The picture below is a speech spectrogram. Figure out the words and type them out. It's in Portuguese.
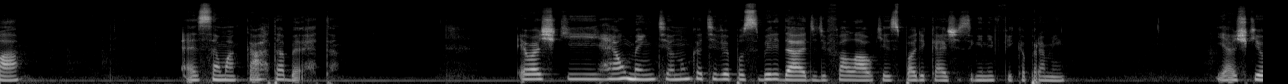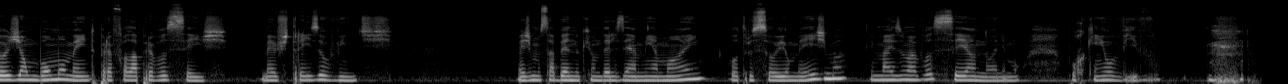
Olá, essa é uma carta aberta. Eu acho que realmente eu nunca tive a possibilidade de falar o que esse podcast significa para mim. E acho que hoje é um bom momento para falar para vocês, meus três ouvintes. Mesmo sabendo que um deles é a minha mãe, outro sou eu mesma e mais um é você, anônimo, por quem eu vivo.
